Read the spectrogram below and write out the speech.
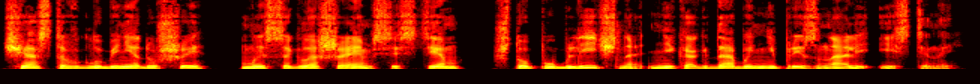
Часто в глубине души мы соглашаемся с тем, что публично никогда бы не признали истиной.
